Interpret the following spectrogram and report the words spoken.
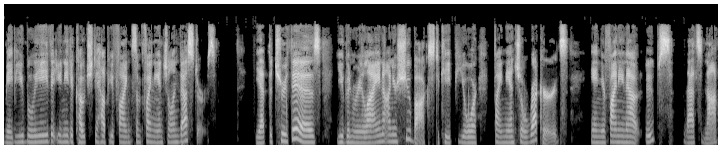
maybe you believe that you need a coach to help you find some financial investors. Yet the truth is, you've been relying on your shoebox to keep your financial records, and you're finding out, oops, that's not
